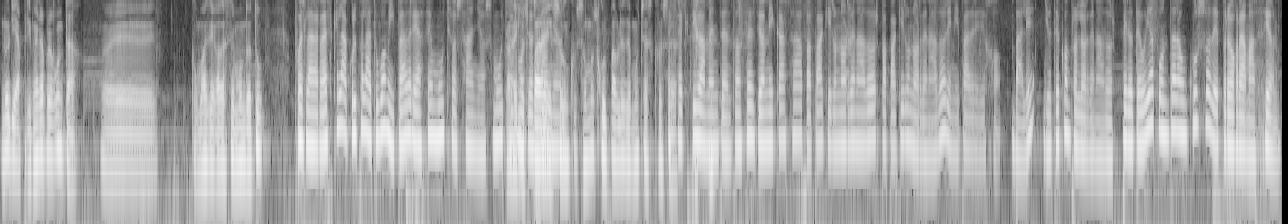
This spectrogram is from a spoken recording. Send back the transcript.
Nuria, primera pregunta. Eh, ¿Cómo has llegado a este mundo tú? Pues la verdad es que la culpa la tuvo mi padre hace muchos años, muchos, muchos los padres años. son- somos culpables de muchas cosas. Efectivamente, entonces yo en mi casa, papá quiere un ordenador, papá quiere un ordenador y mi padre dijo, vale, yo te compro el ordenador, pero te voy a apuntar a un curso de programación.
